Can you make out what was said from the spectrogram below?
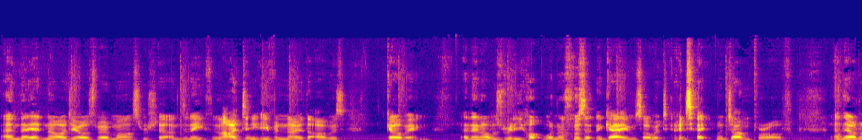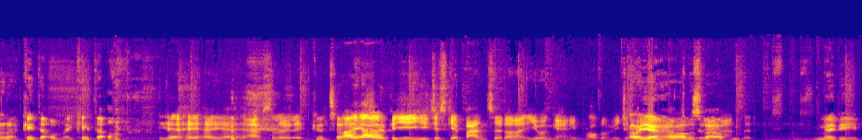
and they had no idea I was wearing my Arsenal shirt underneath, and I didn't even know that I was going. And then I was really hot when I was at the game, so I went to go take my jumper off, and they were like, "No, keep that on, mate, keep that on." yeah, yeah, yeah, yeah, absolutely. Good time. I, I don't think you, you just get bantered. I don't. You wouldn't get any problem. You just Oh, yeah, no, I was about- bantered. Maybe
